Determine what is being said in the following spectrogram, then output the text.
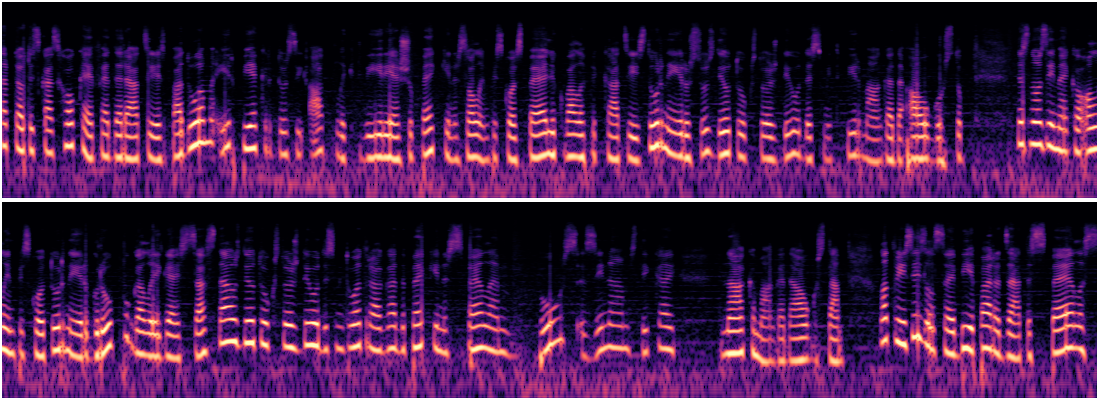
Startautiskās hokeja federācijas padome ir piekritusi atlikt vīriešu Pekinas Olimpisko spēļu kvalifikācijas turnīrus uz 2021. gada augustu. Tas nozīmē, ka Olimpisko turnīru grupu galīgais sastāvs 2022. gada Pekinas spēlēm būs zināms tikai nākamā gada augustā. Latvijas izlasē bija paredzētas spēles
